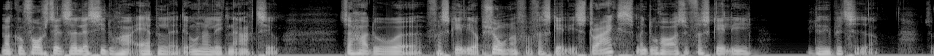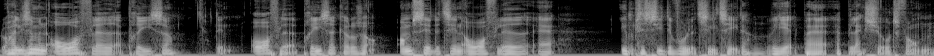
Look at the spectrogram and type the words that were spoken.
Man kunne forestille sig, lad os sige, at du har Apple af det underliggende aktiv så har du øh, forskellige optioner for forskellige strikes, men du har også forskellige løbetider. Så du har ligesom en overflade af priser. Den overflade af priser kan du så omsætte til en overflade af implicite volatiliteter mm. ved hjælp af, af Black Scholes formel.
